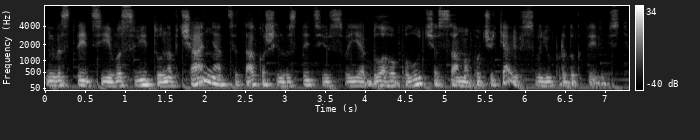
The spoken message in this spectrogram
інвестиції в освіту, навчання, це також інвестиції в своє благополуччя, самопочуття і в свою продуктивність.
